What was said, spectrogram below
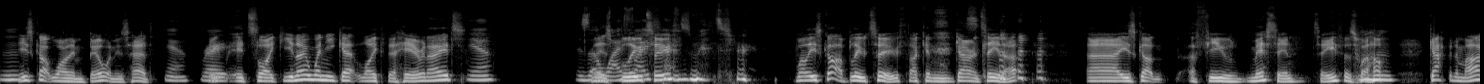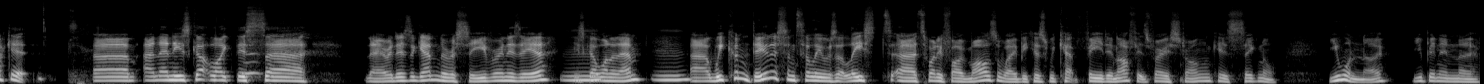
Mm, He's got one inbuilt in his head. yeah, It- right. it's like you know when you get like the hearing aids. yeah. Is it a Wi-Fi Bluetooth. transmitter? Well, he's got a Bluetooth. I can guarantee that. Uh, he's got a few missing teeth as well. Mhm. Gap in the market. Um, and then he's got like this. Uh, there it is again, the receiver in his ear. He's got Mhm. one of them. Mm, Uh, we couldn't do this until he was at least uh, 25 miles away because we kept feeding off. It's very strong, his signal. You wouldn't know. You've been in the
